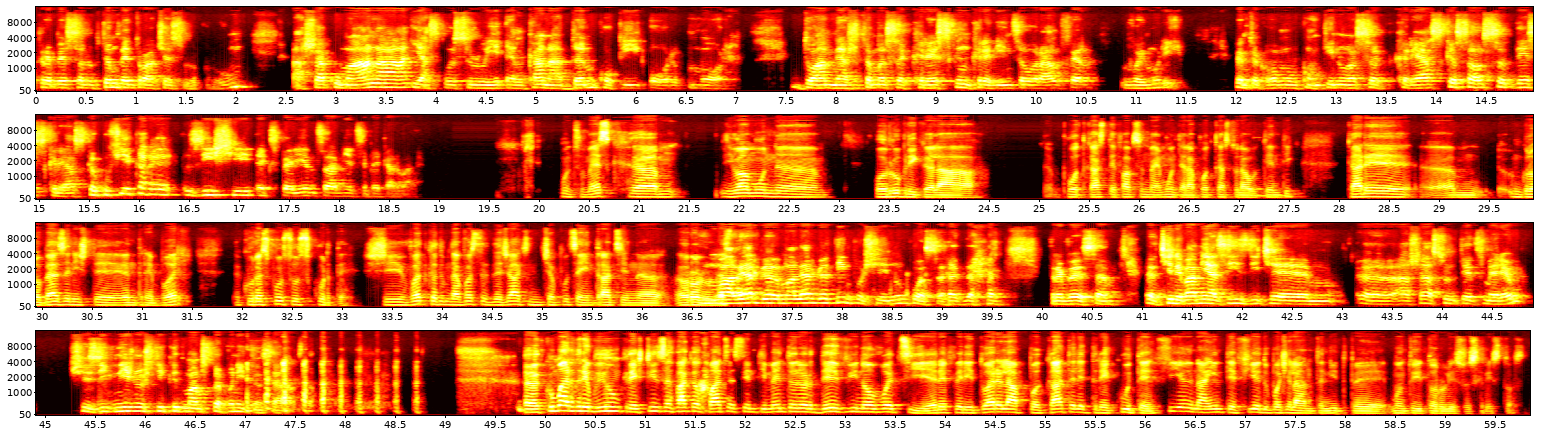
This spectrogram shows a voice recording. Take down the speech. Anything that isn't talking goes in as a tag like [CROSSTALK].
trebuie să luptăm pentru acest lucru. Așa cum Ana i-a spus lui Elcana, dăm copii ori mor. Doamne, ajută-mă să cresc în credință, ori altfel voi muri. Pentru că omul continuă să crească sau să descrească cu fiecare zi și experiența vieții pe care o are. Mulțumesc. Eu am un, o rubrică la podcast, de fapt sunt mai multe la podcastul Autentic, care înglobează niște întrebări cu răspunsuri scurte. Și văd că dumneavoastră deja ați început să intrați în, în rolul mă alergă, mă alergă timpul și nu pot să... [LAUGHS] Da, trebuie să... Cineva mi-a zis, zice, ă, așa sunteți mereu? Și zic, nici nu știi cât m-am stăpânit în seara asta. Ă, [LAUGHS] cum ar trebui un creștin să facă față sentimentelor de vinovăție referitoare la păcatele trecute, fie înainte, fie după ce l-a întâlnit pe Mântuitorul Iisus Hristos?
